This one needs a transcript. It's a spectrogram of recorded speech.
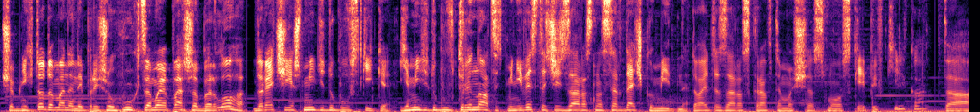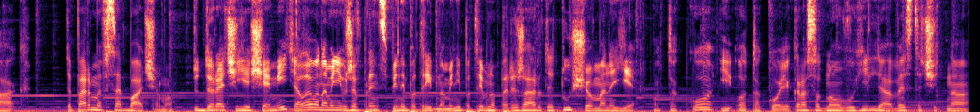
щоб ніхто до мене не прийшов. Хух, це моя перша берлога. До речі, я ж міді добув скільки? Я міді добув 13. Мені вистачить зараз на сердечко мідне. Давайте зараз крафтимо ще смолоскипів кілька. Так. Тепер ми все бачимо. Тут, до речі, є ще мідь, але вона мені вже в принципі не потрібна. Мені потрібно пережарити ту, що в мене є. Отако і отако. Якраз одного вугілля вистачить на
